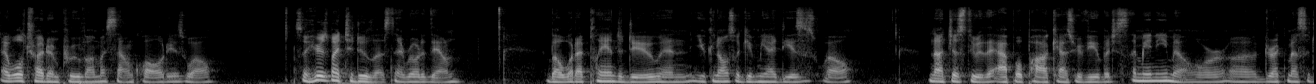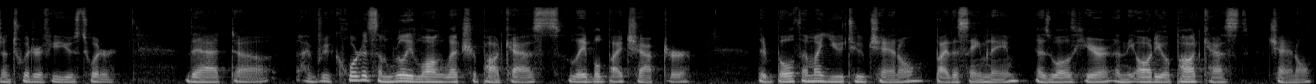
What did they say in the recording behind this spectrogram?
I will try to improve on my sound quality as well. So here's my to do list. I wrote it down about what I plan to do, and you can also give me ideas as well. Not just through the Apple Podcast review, but just send me an email or a direct message on Twitter if you use Twitter. That uh, I've recorded some really long lecture podcasts labeled by chapter. They're both on my YouTube channel by the same name, as well as here on the audio podcast channel.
